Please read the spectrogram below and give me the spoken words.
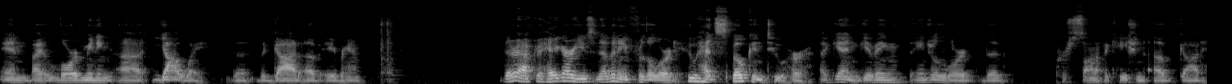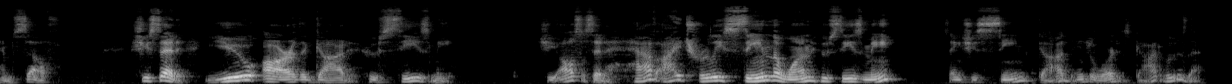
and by Lord meaning uh, Yahweh, the, the God of Abraham. Thereafter, Hagar used another name for the Lord who had spoken to her, again giving the angel of the Lord the personification of God Himself. She said, You are the God who sees me. She also said, Have I truly seen the one who sees me? Saying she's seen God, the angel of the Lord is God. Who is that?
